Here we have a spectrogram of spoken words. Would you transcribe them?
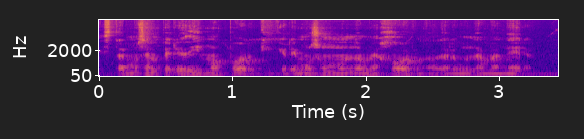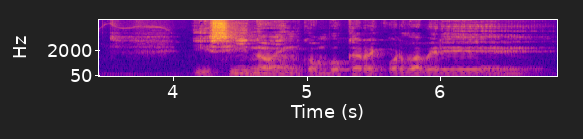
estamos en periodismo porque queremos un mundo mejor, ¿no? De alguna manera. Y sí, ¿no? En Convoca recuerdo haber eh,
